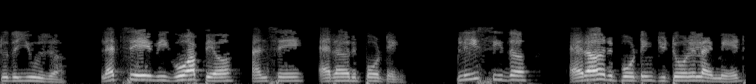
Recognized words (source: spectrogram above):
to the user. Let's say we go up here and say error reporting. Please see the error reporting tutorial I made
